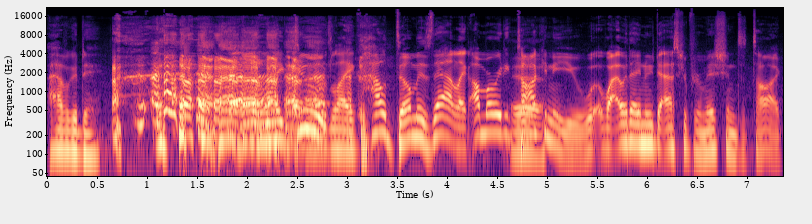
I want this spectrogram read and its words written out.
"Have a good day." Like, dude, like, how dumb is that? Like, I'm already Yeah. talking to you. Why would I need to ask your permission to talk?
